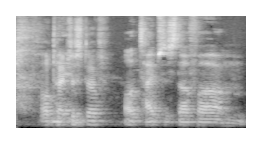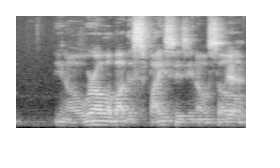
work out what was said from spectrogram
All types of stuff. all types of stuff. Um, you know, we're all about the spices, you know, so Yeah.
